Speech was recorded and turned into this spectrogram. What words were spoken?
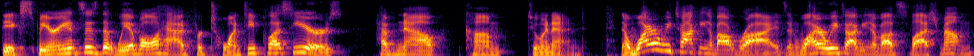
The experiences that we have all had for 20 plus years have now come to an end. Now, why are we talking about rides and why are we talking about Splash Mountain?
